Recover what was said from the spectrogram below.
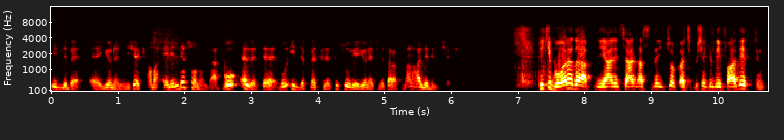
İdlib'e e, yönelilecek ama eninde sonunda bu elbette bu İdlib meselesi Suriye yönetimi tarafından halledilecek. Peki bu arada yani sen aslında çok açık bir şekilde ifade ettin.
